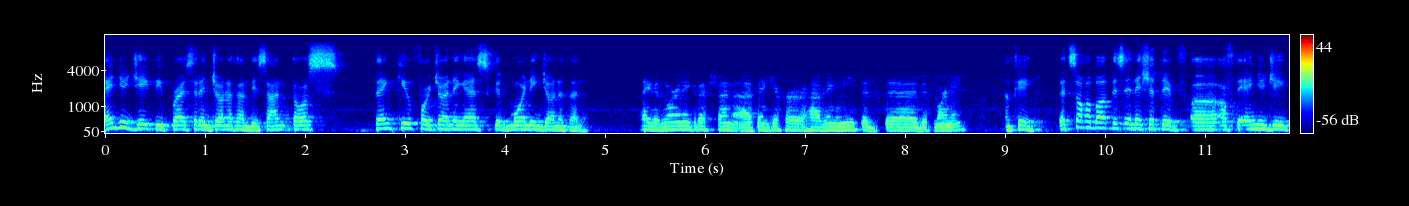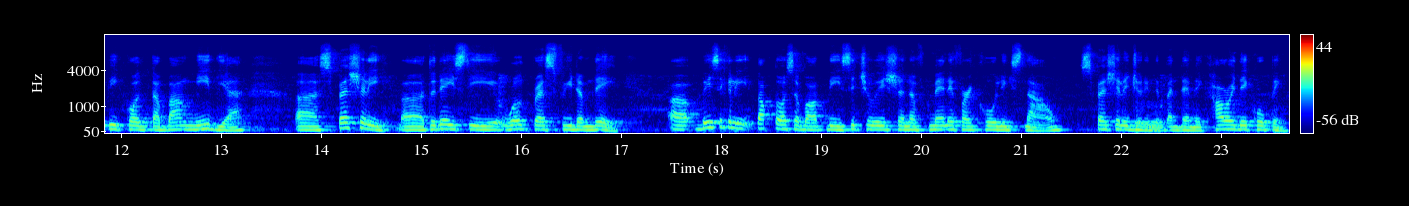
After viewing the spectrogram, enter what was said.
NUJP President Jonathan De Santos. Thank you for joining us. Good morning, Jonathan. Hi, good morning, Christian. Uh, thank you for having me to, uh, this morning. Okay, let's talk about this initiative uh, of the NUJP called Tabang Media. Uh, especially uh, today is the World Press Freedom Day. Uh, basically, talk to us about the situation of many of our colleagues now, especially during mm-hmm. the pandemic. How are they coping?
